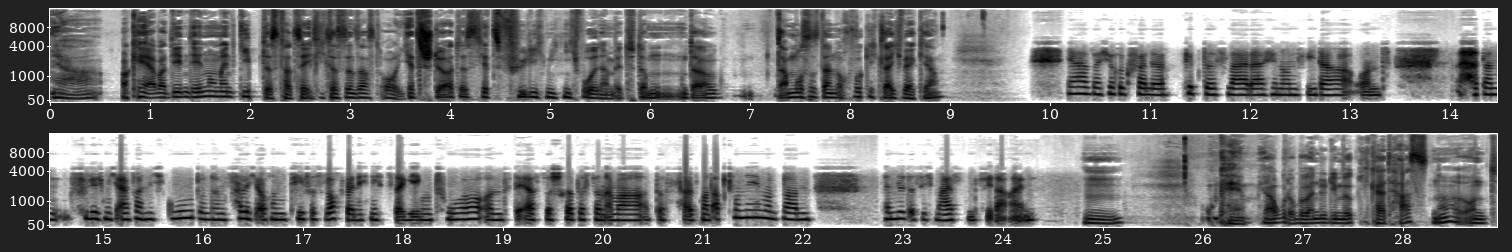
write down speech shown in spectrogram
Ja, okay, aber den, den Moment gibt es tatsächlich, dass du dann sagst, oh, jetzt stört es, jetzt fühle ich mich nicht wohl damit. Da, da, da muss es dann auch wirklich gleich weg, ja? Ja, solche Rückfälle gibt es leider hin und wieder und dann fühle ich mich einfach nicht gut und dann falle ich auch in ein tiefes Loch, wenn ich nichts dagegen tue. Und der erste Schritt ist dann immer, das Halsband abzunehmen und dann pendelt es sich meistens wieder ein. Hm. Okay, ja gut, aber wenn du die Möglichkeit hast, ne, und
